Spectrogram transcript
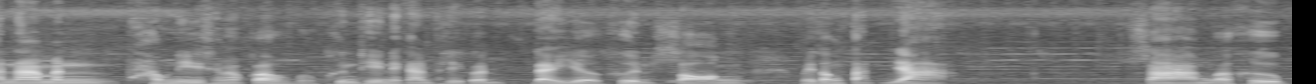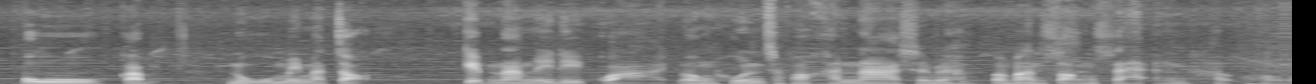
คณามันเท่านี้ใช่ไหมก็พื้นที่ในการผลิตก็ได้เยอะขึ้น 2 ไม่ต้องตัดหญ้า 3 ก็คือปูกับหนูไม่มาเจาะ เก็บน้ำได้ดีกว่า ลงทุนเฉพาะคณาใช่ไหมครับประมาณ 2 0 0 0 0 0ครับผม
